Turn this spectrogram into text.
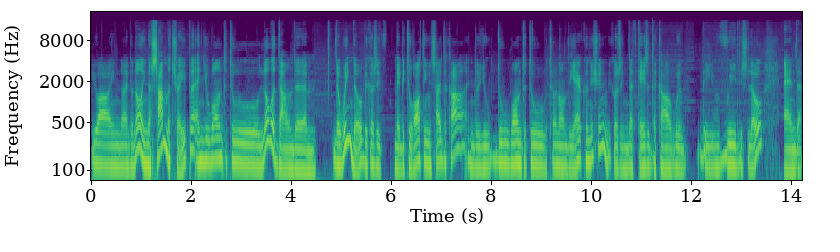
you are in I don't know in a summer trip, and you want to lower down the the window because it's maybe too hot inside the car, and you do want to turn on the air conditioning because in that case the car will be really slow, and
